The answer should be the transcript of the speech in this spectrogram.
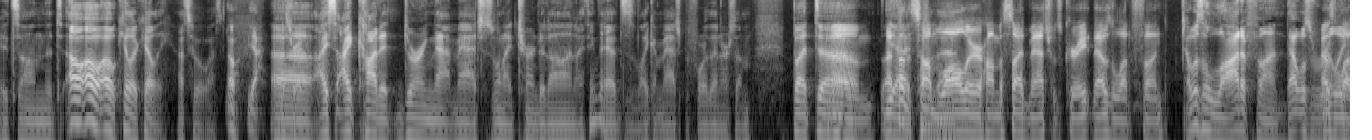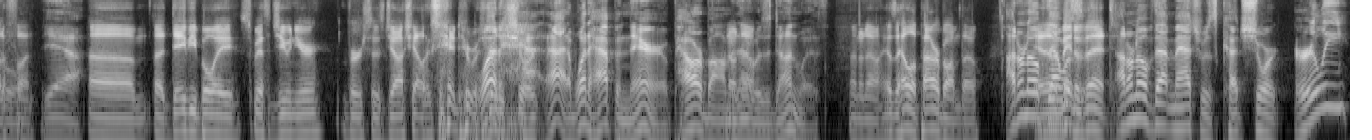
It's on the. T- oh, oh, oh, Killer Kelly. That's who it was. Oh yeah, that's Uh, right. I I caught it during that match. Is when I turned it on. I think they had like a match before then or something. But uh, Um, I yeah, thought the Tom. Lawlor homicide match was great. That was a lot of fun. That was a lot of fun. That was really was a lot of fun. Yeah. Um, uh, Davy Boy Smith Jr. versus Josh Alexander was what really ha- short. that, what happened there? A power bomb and it was done with. I don't know. It was a hell of a power bomb though. I don't know if that was event. I don't know if that match was cut short early,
